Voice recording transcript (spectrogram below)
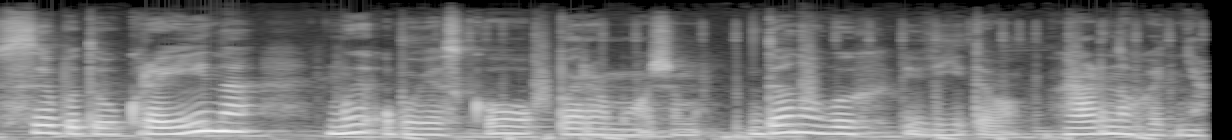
Все буде Україна. Ми обов'язково переможемо. До нових відео. Гарного дня!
